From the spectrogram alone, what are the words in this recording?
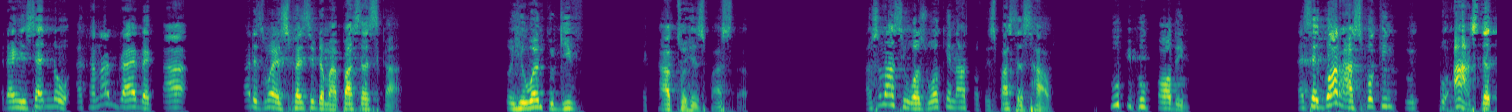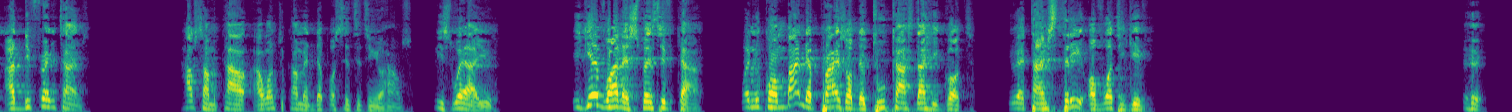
And then he said, no, I cannot drive a car that is more expensive than my pastor's car. So he went to give the car to his pastor. As soon as he was walking out of his pastor's house, two people called him and said, God has spoken to, to us that at different times, have some car. I want to come and deposit it in your house. Please, where are you? He gave one expensive car. When you combine the price of the two cars that he got, it were times three of what he gave.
